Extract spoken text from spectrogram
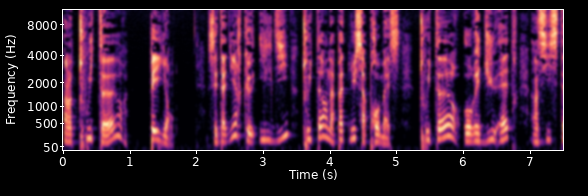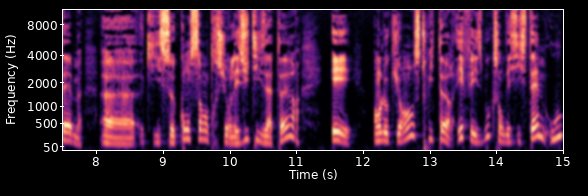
un Twitter payant. C'est-à-dire qu'il dit Twitter n'a pas tenu sa promesse. Twitter aurait dû être un système euh, qui se concentre sur les utilisateurs et en l'occurrence, Twitter et Facebook sont des systèmes où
